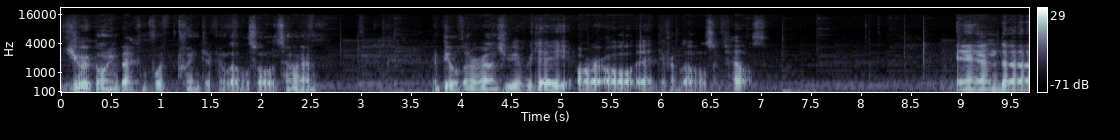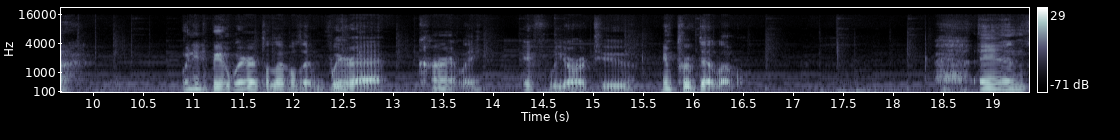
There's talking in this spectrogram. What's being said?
you're going back and forth between different levels all the time. And people that are around you every day are all at different levels of health. And uh, we need to be aware of the level that we're at currently if we are to improve that level. And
